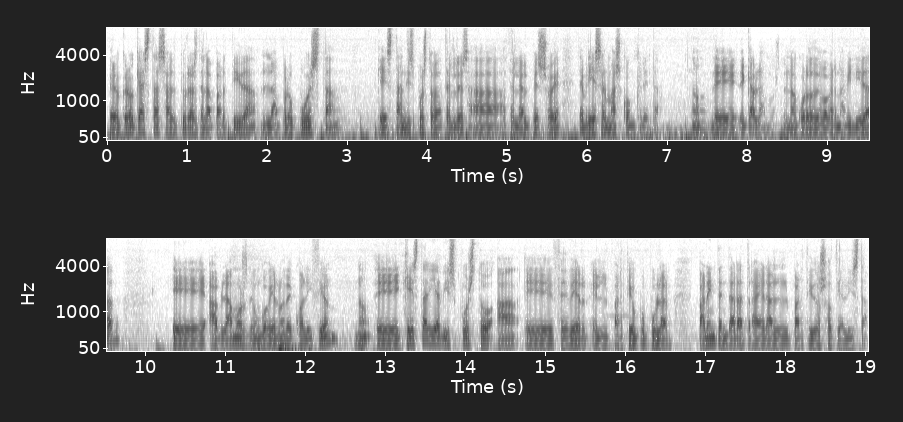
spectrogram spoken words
pero creo que a estas alturas de la partida la propuesta que están dispuestos a, hacerles a hacerle al PSOE debería ser más concreta. ¿no? ¿De, ¿De qué hablamos? ¿De un acuerdo de gobernabilidad? Eh, hablamos de un gobierno de coalición, ¿no? Eh, ¿Qué estaría dispuesto a ceder el Partido Popular para intentar atraer al Partido Socialista?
